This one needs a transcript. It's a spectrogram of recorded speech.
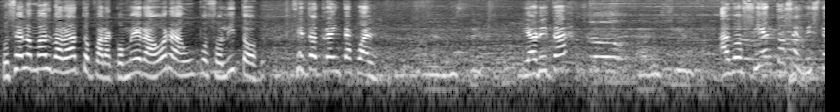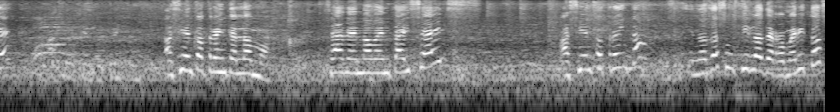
Pues es lo más barato para comer ahora, un pozolito. ¿130 cuál? El bistec. ¿Y ahorita? A 200. ¿A 200 el bistec? A 130 el lomo. O sea, de 96 a 130. ¿Y nos das un kilo de romeritos?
